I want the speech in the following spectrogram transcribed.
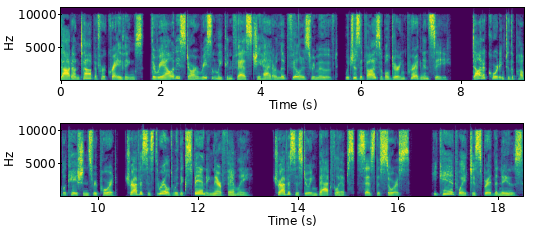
On top of her cravings, the reality star recently confessed she had her lip fillers removed, which is advisable during pregnancy. According to the publication's report, Travis is thrilled with expanding their family. Travis is doing backflips, says the source. He can't wait to spread the news.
